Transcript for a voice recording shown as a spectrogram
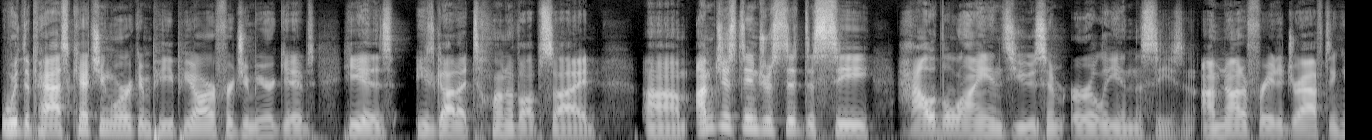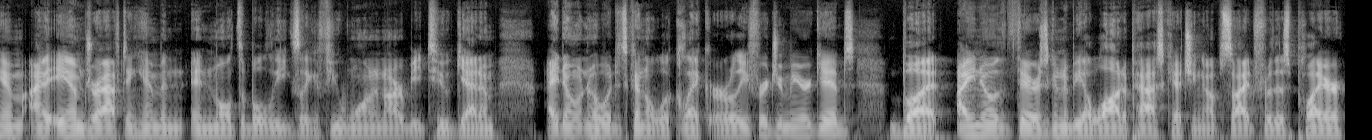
with the pass catching work in PPR for Jahmyr Gibbs, he is he's got a ton of upside. Um, I'm just interested to see how the Lions use him early in the season. I'm not afraid of drafting him. I am drafting him in, in multiple leagues. Like if you want an RB2, get him. I don't know what it's going to look like early for Jahmyr Gibbs, but I know that there's going to be a lot of pass catching upside for this player.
